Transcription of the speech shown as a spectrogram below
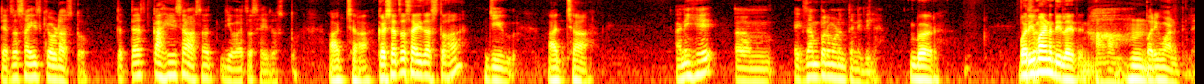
त्याचा साईज केवढा असतो? तर त्यात काहीसा असा जीवाचा साईज असतो. अच्छा. कशाचा साईज असतो हा? जीव. अच्छा. आणि हे एक्झाम्पल म्हणून त्यांनी दिलं बर. परिमाण दिलंय त्यांनी. हा परिमाण दिलंय.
